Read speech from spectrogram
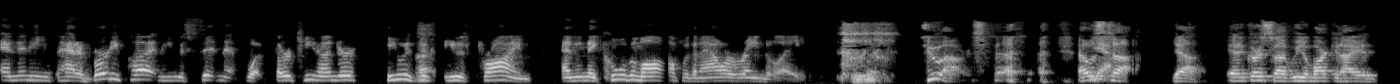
and then he had a birdie putt and he was sitting at what, 13 under. He was just, he was prime and then they cooled him off with an hour rain delay. Two hours. that was yeah. tough. Yeah. And of course, uh, you know, Mark and I and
